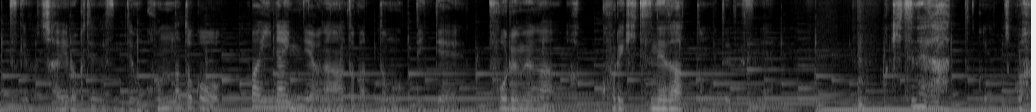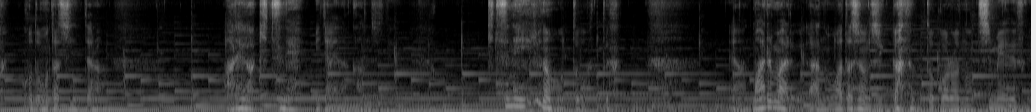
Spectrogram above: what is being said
うですけど茶色くてですね。でもこんなとこはいないんだよなとかって思っていてフォルムがあこれ狐だと思ってですね。狐だってこ子供たちに言ったらあれが狐みたいな感じで狐いるの？とかってまるまるあの私の実家のところの地名ですけ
